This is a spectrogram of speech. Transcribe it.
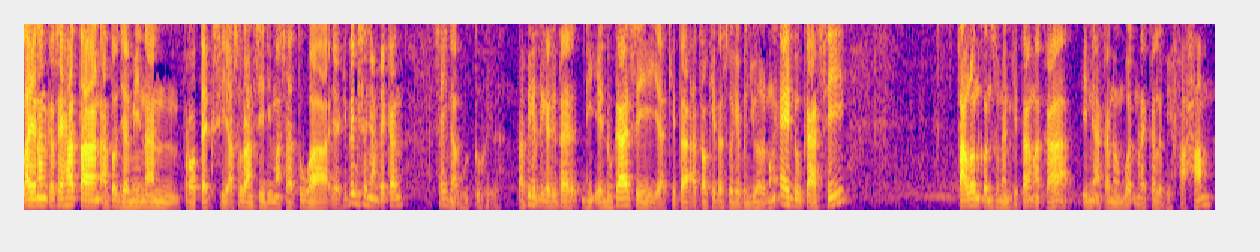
layanan kesehatan atau jaminan proteksi asuransi di masa tua. Ya kita bisa nyampaikan saya nggak butuh gitu tapi ketika kita diedukasi ya kita atau kita sebagai penjual mengedukasi calon konsumen kita maka ini akan membuat mereka lebih paham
